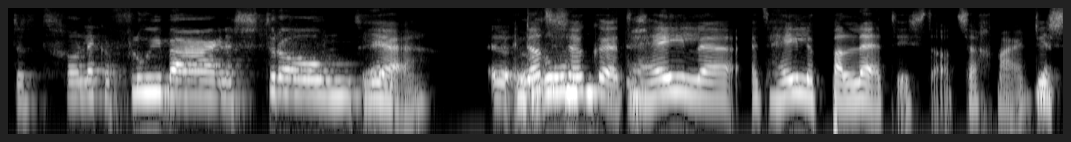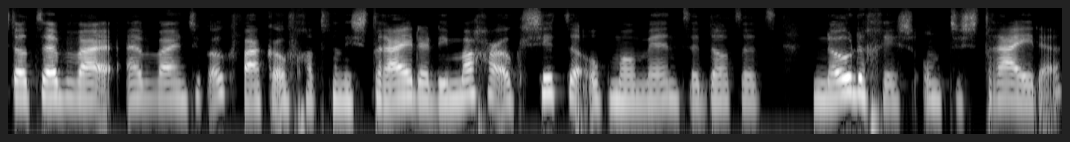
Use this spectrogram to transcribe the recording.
het, gewoon lekker vloeibaar en het stroomt. Ja. En dat is ook het hele, het hele palet, is dat, zeg maar. Dus dat hebben wij, hebben wij natuurlijk ook vaak over gehad van die strijder. Die mag er ook zitten op momenten dat het nodig is om te strijden.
